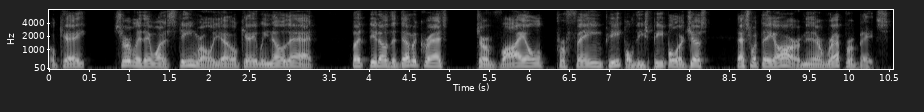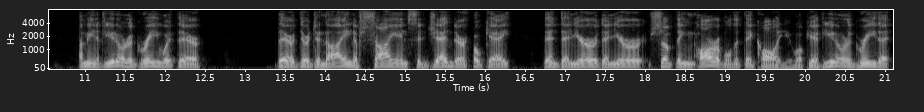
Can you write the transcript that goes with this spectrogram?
Okay. Certainly, they want to steamroll you. Okay, we know that. But you know, the Democrats are vile, profane people. These people are just that's what they are. I mean, they're reprobates. I mean, if you don't agree with their their their denying of science and gender, okay, then then you're then you're something horrible that they call you. Okay, if you don't agree that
